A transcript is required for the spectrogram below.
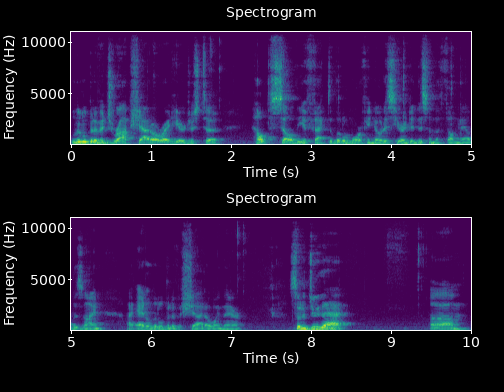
a little bit of a drop shadow right here just to help sell the effect a little more. If you notice here, I did this in the thumbnail design. I add a little bit of a shadow in there. So to do that, um,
